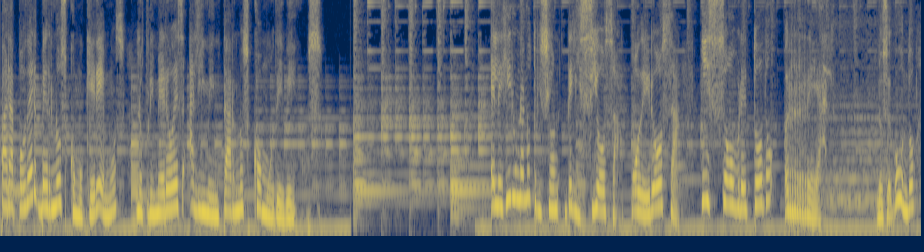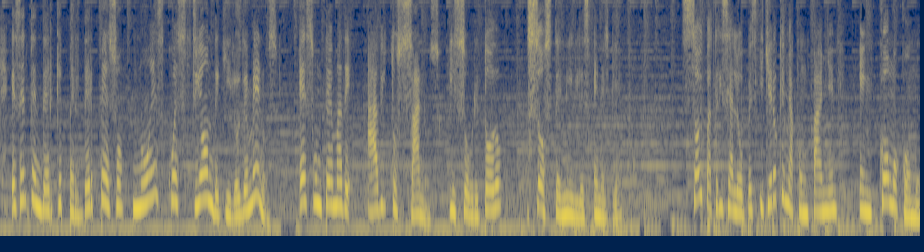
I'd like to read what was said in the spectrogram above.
Para poder vernos como queremos, lo primero es alimentarnos como debemos elegir una nutrición deliciosa, poderosa y sobre todo real. Lo segundo es entender que perder peso no es cuestión de kilos de menos, es un tema de hábitos sanos y sobre todo sostenibles en el tiempo. Soy Patricia López y quiero que me acompañen en Como Como,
